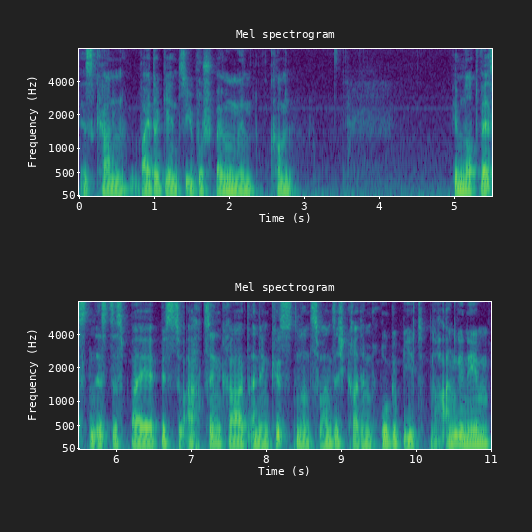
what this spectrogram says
Es kann weitergehend zu Überschwemmungen kommen. Im Nordwesten ist es bei bis zu 18 Grad an den Küsten und 20 Grad im Ruhrgebiet noch angenehm.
